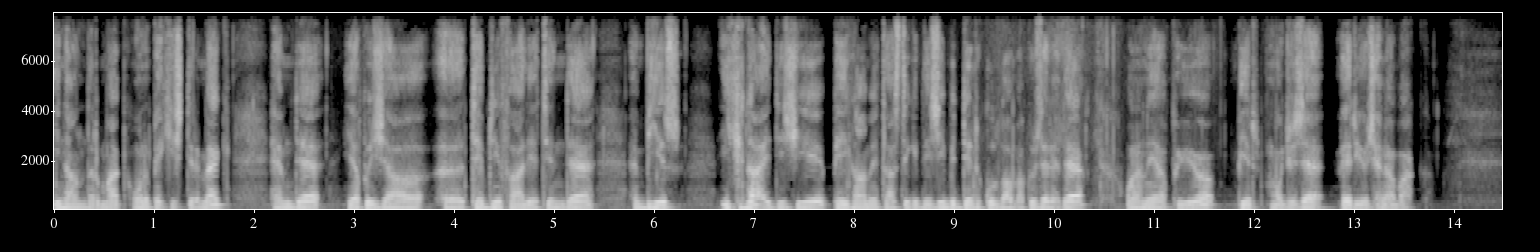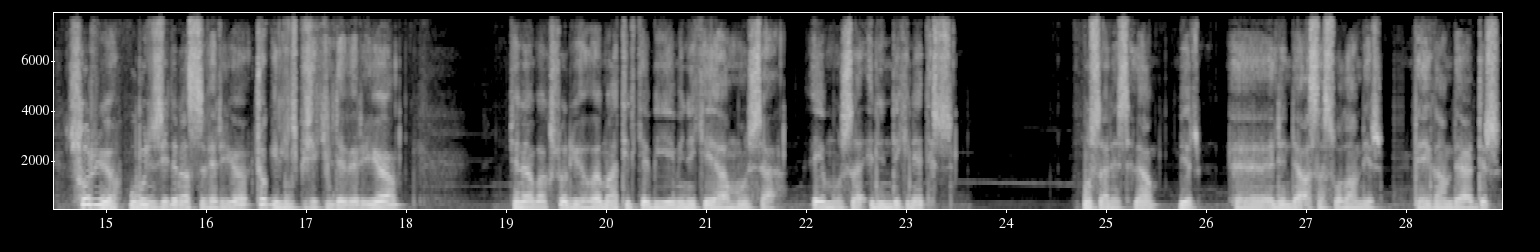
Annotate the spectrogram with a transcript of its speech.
inandırmak, onu pekiştirmek hem de yapacağı e, tebliğ faaliyetinde bir ikna edici, peygamber tasdik edici bir deli kullanmak üzere de ona ne yapıyor? Bir mucize veriyor Cenab-ı Hak. Soruyor. Bu mucizeyi de nasıl veriyor? Çok ilginç bir şekilde veriyor. Cenab-ı Hak soruyor. Ve ma tilke bi yeminike ya Musa. Ey Musa elindeki nedir? Musa Aleyhisselam bir e, elinde asası olan bir peygamberdir.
